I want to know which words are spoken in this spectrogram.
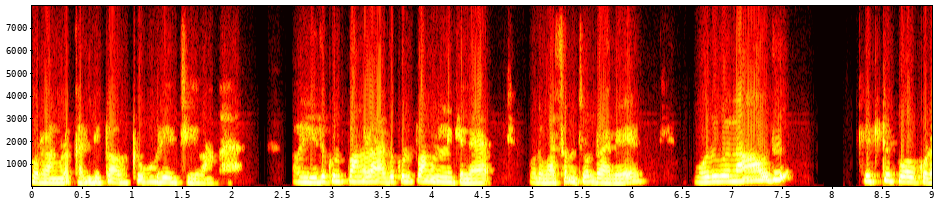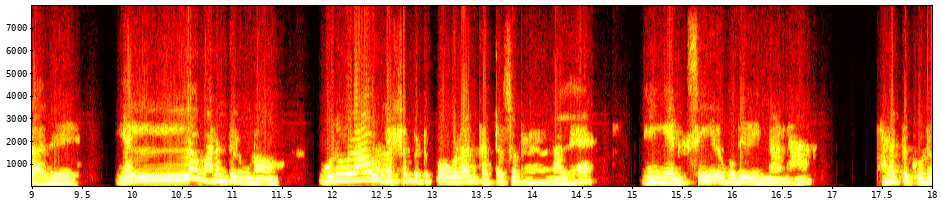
கூறுறாங்களோ கண்டிப்பா அவருக்கு ஊழியம் செய்வாங்க. அவர் இது கொடுப்பாங்களா அது கொடுப்பாங்கன்னு நினைக்கல. ஒரு வசனம் சொல்றாரு ஒருவனாவது கெட்டு போகக்கூடாது. எல்லாம் மனம் திரும்பணும். ஒருவராவது நஷ்டப்பட்டு போகக்கூடாதுன்னு கத்த சொல்றதுனால நீங்க எனக்கு செய்யற உதவி என்னன்னா பணத்தை கொடு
